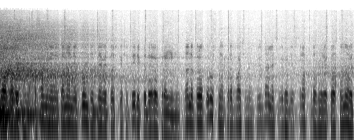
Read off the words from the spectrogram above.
правопорушення, а саме на виконання пункту 9.4 ПДР України. Дане правопорушення передбачено відповідальність у вигляді штрафу, розмір якого становить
